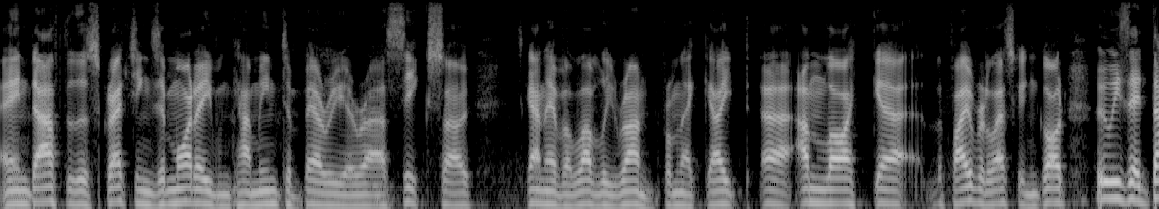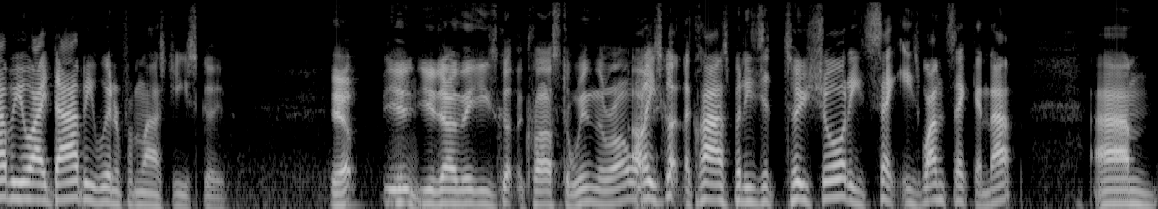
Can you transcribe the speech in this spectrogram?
And after the scratchings, it might even come into barrier uh, six. So it's going to have a lovely run from that gate, uh, unlike uh, the favourite Alaskan God, who is a WA Derby winner from last year, Scoop. Yep. You, you don't think he's got the class to win the role? Oh, he's got the class, but he's too short. He's sec- he's one second up. Um,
